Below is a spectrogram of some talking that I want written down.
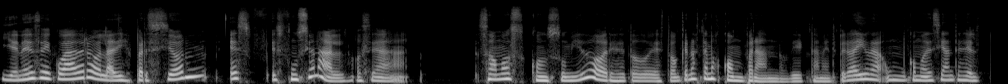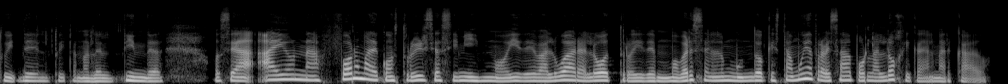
Y en ese cuadro la dispersión es, es funcional, o sea, somos consumidores de todo esto, aunque no estemos comprando directamente. Pero hay una, como decía antes del, del Twitter, no del Tinder, o sea, hay una forma de construirse a sí mismo y de evaluar al otro y de moverse en el mundo que está muy atravesada por la lógica del mercado.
